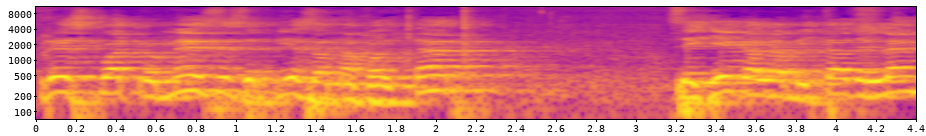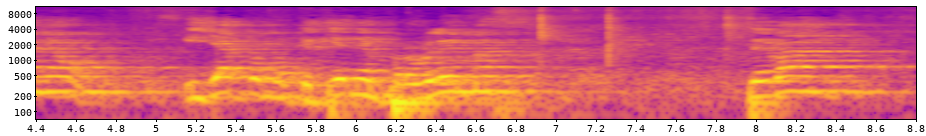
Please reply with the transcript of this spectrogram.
tres, cuatro meses empiezan a faltar, se llega a la mitad del año y ya como que tienen problemas, se van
